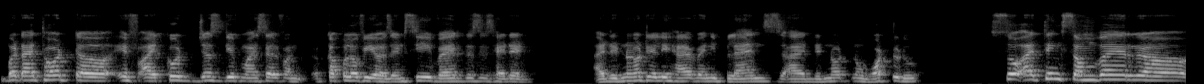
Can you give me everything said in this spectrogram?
but I thought uh, if I could just give myself an, a couple of years and see where this is headed. I did not really have any plans. I did not know what to do. So I think somewhere uh,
